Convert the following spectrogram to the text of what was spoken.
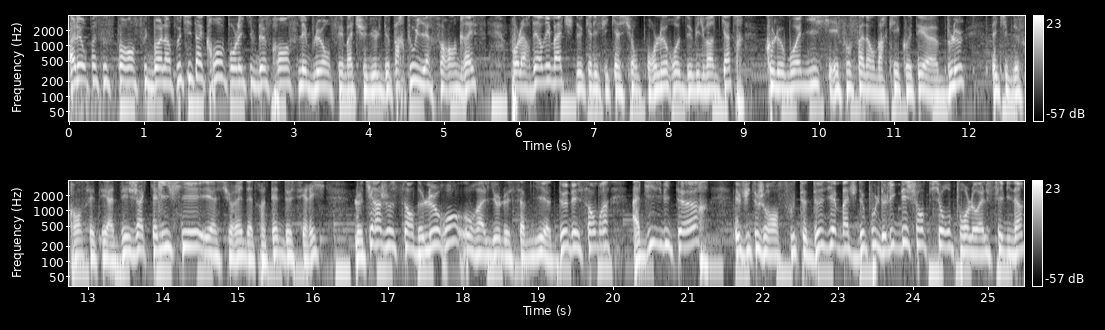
Allez, on passe au sport en football. Un petit accro pour l'équipe de France. Les Bleus ont fait match nul de partout hier soir en Grèce pour leur dernier match de qualification pour l'Euro 2024. Colomboigny et Fofana ont côté euh, bleu. L'équipe de France était déjà qualifiée et assurée d'être tête de série. Le tirage au sort de l'Euro aura lieu le samedi 2 décembre à 18h. Et puis toujours en foot, deuxième match de poule de Ligue des Champions pour l'OL féminin.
